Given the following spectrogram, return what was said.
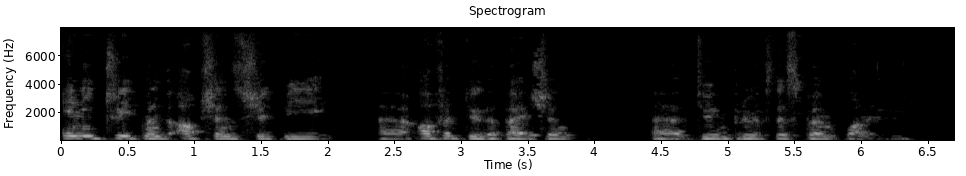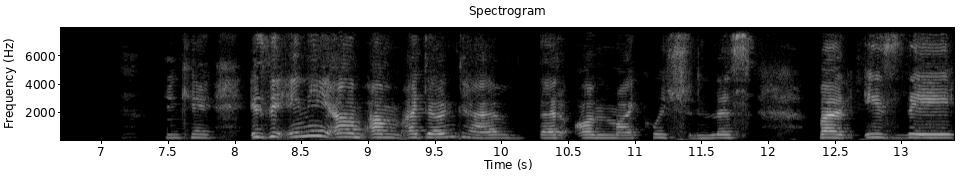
any treatment options should be uh, offered to the patient uh, to improve the sperm quality. Okay. Is there any, um, um, I don't have that on my question list, but is there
